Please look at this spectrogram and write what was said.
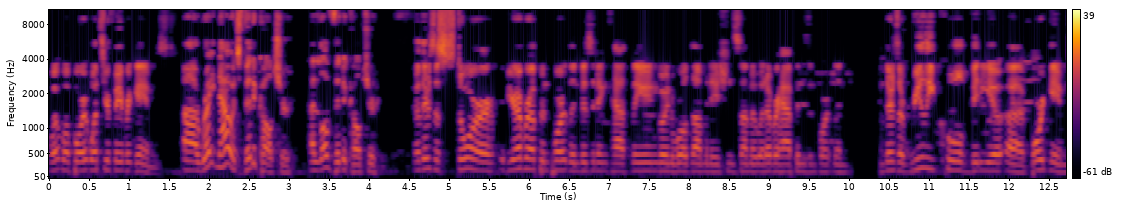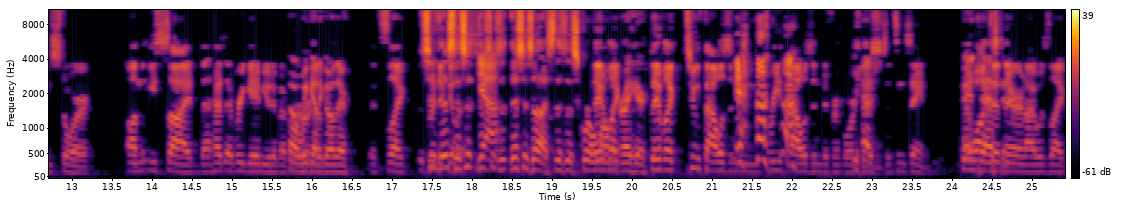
What, what board, what's your favorite games? Uh, right now, it's viticulture. I love viticulture. Now, there's a store. If you're ever up in Portland visiting Kathleen, going to World Domination Summit, whatever happens in Portland, there's a really cool video uh, board game store on the east side that has every game you'd have ever. Oh, we got to go there. It's like See, this, ridiculous. this, is, this, is, this is us. This is a squirrel moment like- right here. They have like 2,000, Yeah. 3,000 different board Yes. games. It's insane. I walked in there and I was like,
